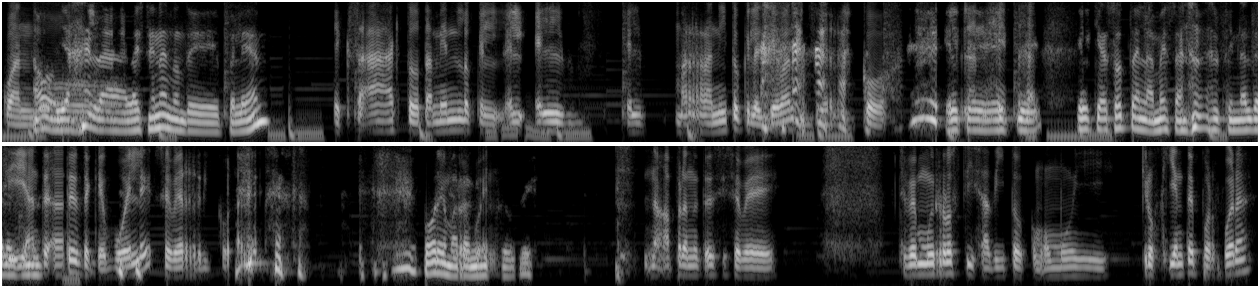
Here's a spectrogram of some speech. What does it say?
Cuando... Oh, ya, la, la escena en donde pelean. Exacto, también lo que el, el, el, marranito que les llevan es rico. el, que, el, que, azota en la mesa, ¿no? Al final de la Sí, antes, antes, de que vuele, se ve rico. Pobre marranito, güey. No, pero neta sí se ve. Se ve muy rostizadito, como muy crujiente por fuera,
